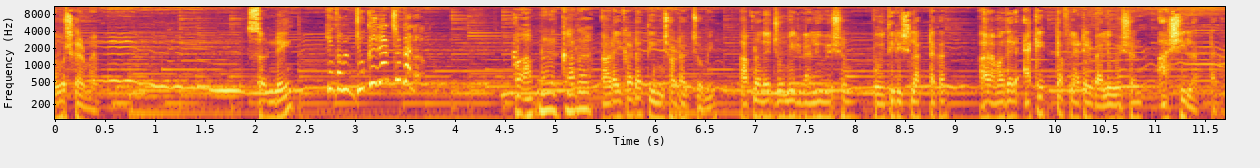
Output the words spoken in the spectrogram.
নমস্কার ম্যাম স্যার নেই? কি তোমরা ঢুকে গেছো কেন? আপনারা কারা? আড়াই কাটা তিন ছটাক জমি। আপনাদের জমির ভ্যালুয়েশন পঁয়ত্রিশ লাখ টাকা আর আমাদের এক একটা ফ্ল্যাটের ভ্যালুয়েশন আশি লাখ টাকা।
